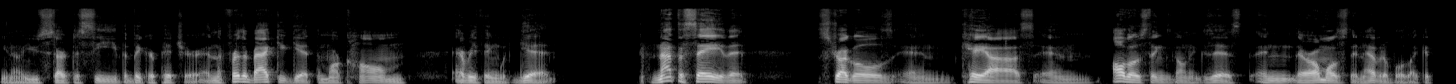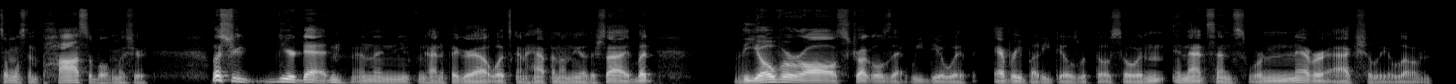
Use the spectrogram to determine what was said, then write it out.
you know, you start to see the bigger picture. And the further back you get, the more calm everything would get. Not to say that struggles and chaos and all those things don't exist and they're almost inevitable. Like it's almost impossible unless you're unless you you're dead and then you can kind of figure out what's going to happen on the other side. But the overall struggles that we deal with, everybody deals with those. So in in that sense, we're never actually alone.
